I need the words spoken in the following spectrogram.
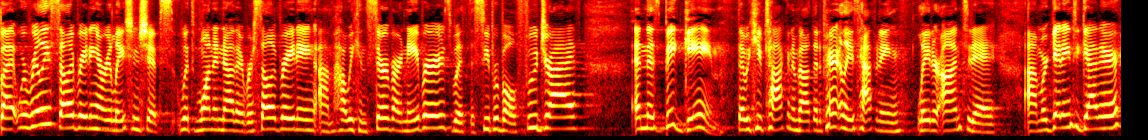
but we're really celebrating our relationships with one another. We're celebrating um, how we can serve our neighbors with the Super Bowl food drive and this big game that we keep talking about that apparently is happening later on today. Um, we're getting together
